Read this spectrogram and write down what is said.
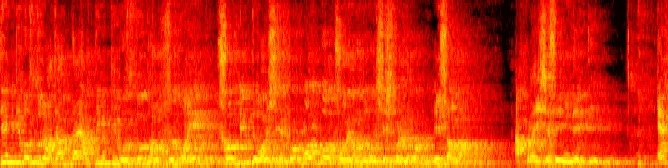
তিনটি বস্তু নাজাত দেয় আর তিনটি বস্তু ধ্বংস করে, সংক্ষিপ্ত বলে সে একটু অল্প সময়ের মধ্যে বলে শেষ করে দেব ইনশাল্লাহ আপনারা এসেছেন দেরিতে। এক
